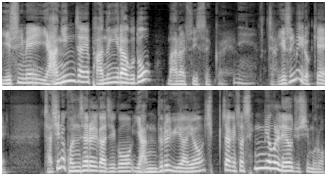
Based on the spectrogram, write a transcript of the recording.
예수님의 양인 자의 반응이라고도 말할 수 있을 거예요. 네. 자, 예수님은 이렇게 자신의 권세를 가지고 양들을 위하여 십자가에서 생명을 내어 주심으로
